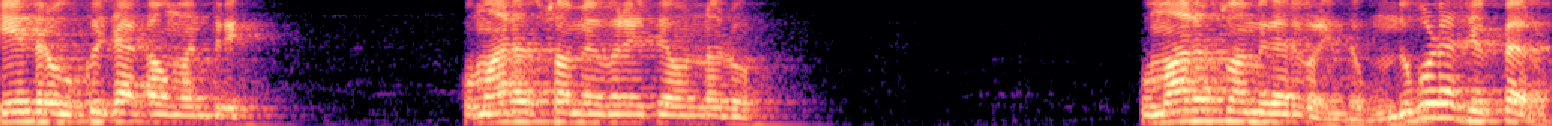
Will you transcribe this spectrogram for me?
కేంద్ర ఉక్కు శాఖ మంత్రి కుమారస్వామి ఎవరైతే ఉన్నారో కుమారస్వామి గారు కూడా ఇంతకు ముందు కూడా చెప్పారు.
